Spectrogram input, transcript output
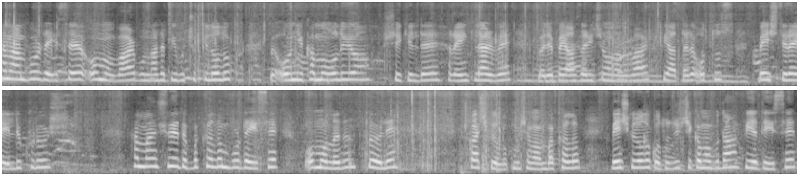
Hemen burada ise Omo var. Bunlar da 1,5 kiloluk ve 10 yıkama oluyor. Şu şekilde renkler ve böyle beyazlar için olanı var. Fiyatları 35 lira 50 kuruş. Hemen şuraya da bakalım. Burada ise Omo'ların böyle kaç kilolukmuş hemen bakalım. 5 kiloluk 33 yıkama bu da. Fiyatı ise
